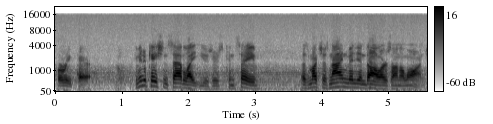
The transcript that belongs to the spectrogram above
for repair. Communication satellite users can save as much as $9 million on a launch.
